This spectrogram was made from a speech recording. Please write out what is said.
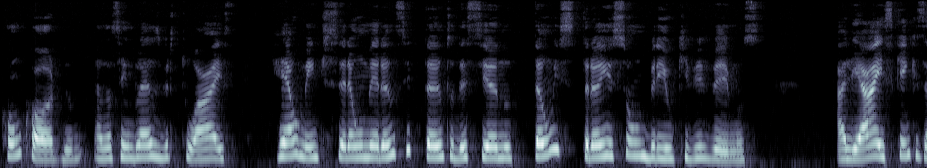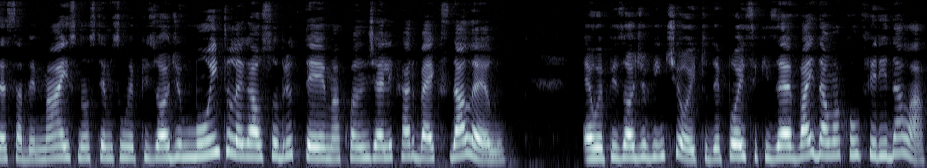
concordo. As assembleias virtuais realmente serão uma herança e tanto desse ano tão estranho e sombrio que vivemos. Aliás, quem quiser saber mais, nós temos um episódio muito legal sobre o tema com a Angélica Arbex da Lelo. É o episódio 28. Depois, se quiser, vai dar uma conferida lá.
